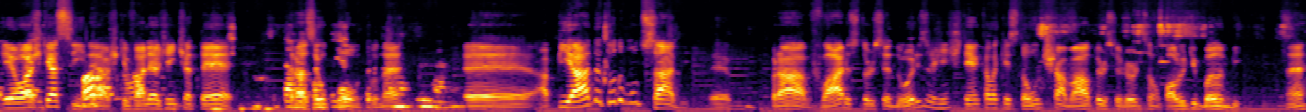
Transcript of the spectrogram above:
que, eu acho que é assim, né? Acho que vale a gente até trazer o ponto, né? É, a piada todo mundo sabe. É, Para vários torcedores, a gente tem aquela questão de chamar o torcedor de São Paulo de Bambi, né?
